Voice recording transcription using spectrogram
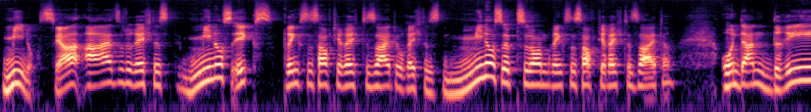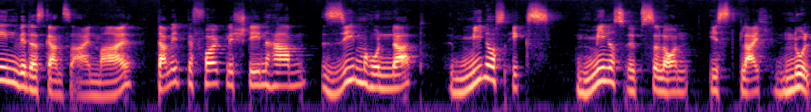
minus. Ja, also du rechnest minus x, bringst es auf die rechte Seite, du rechnest minus y, bringst es auf die rechte Seite und dann drehen wir das Ganze einmal, damit wir folglich stehen haben 700 minus x minus y ist gleich 0.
